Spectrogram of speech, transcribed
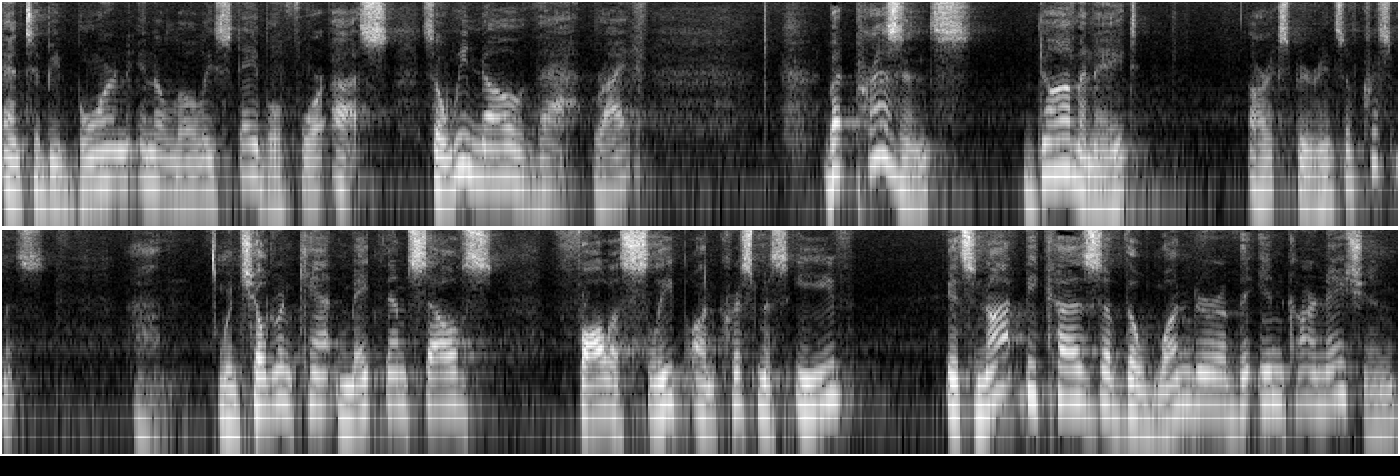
and to be born in a lowly stable for us. So we know that, right? But presents dominate our experience of Christmas. Um, when children can't make themselves fall asleep on Christmas Eve, it's not because of the wonder of the incarnation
